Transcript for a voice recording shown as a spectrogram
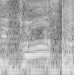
we crossed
